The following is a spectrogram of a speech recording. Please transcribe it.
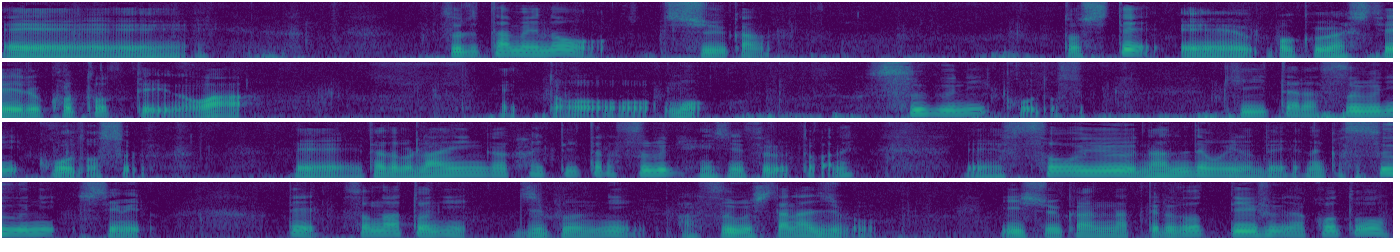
えー、するための習慣として、え、僕がしていることっていうのはえっともうすぐに行動する。聞いたらすぐに行動する、えー、例えば LINE が返っていたらすぐに返信するとかね、えー、そういう何でもいいのでなんかすぐにしてみる。でその後に自分にあすぐしたな自分。いい習慣になってるぞっていうふうなことを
